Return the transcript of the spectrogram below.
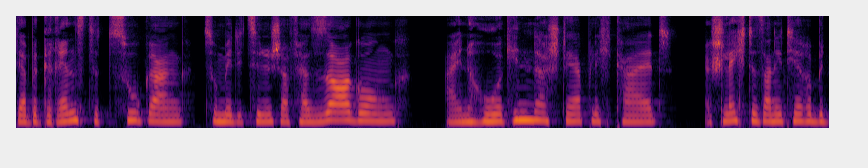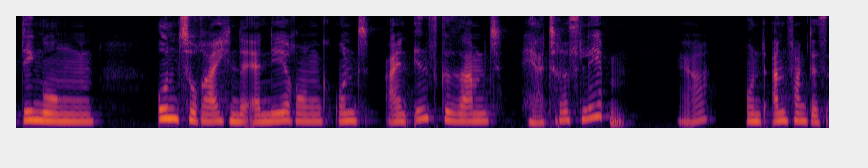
der begrenzte Zugang zu medizinischer Versorgung, eine hohe Kindersterblichkeit, schlechte sanitäre Bedingungen, unzureichende Ernährung und ein insgesamt härteres Leben. Ja, und Anfang des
